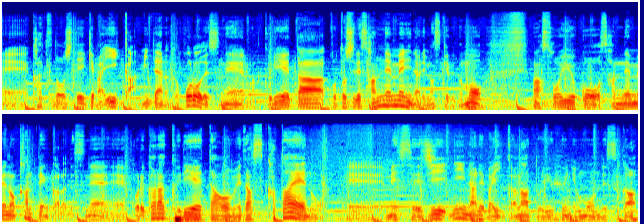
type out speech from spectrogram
えー、活動していけばいいかみたいなところをですね、まあ、クリエイター今年で3年目になりますけれども、まあ、そういうこう3年目の観点からですねこれからクリエイターを目指す方への、えー、メッセージになればいいかなというふうに思うんですが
